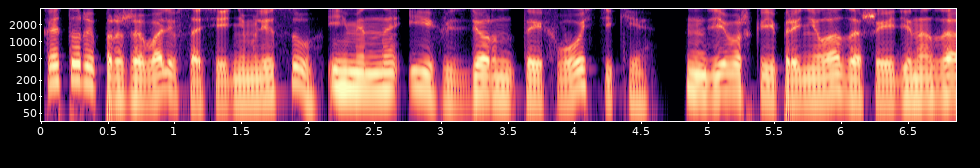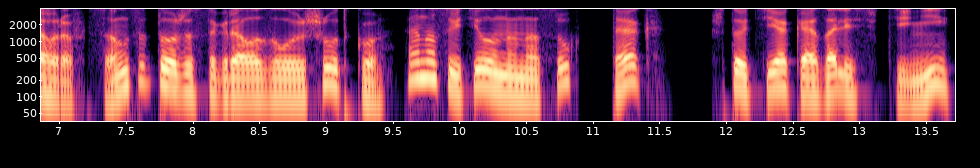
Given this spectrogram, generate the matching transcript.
которые проживали в соседнем лесу. Именно их вздернутые хвостики девушка и приняла за шеи динозавров. Солнце тоже сыграло злую шутку. Оно светило на носух так, что те оказались в тени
